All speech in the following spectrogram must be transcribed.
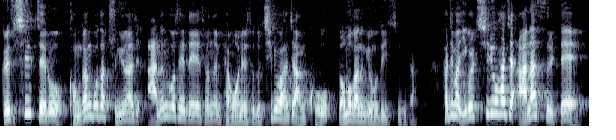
그래서 실제로 건강보다 중요하지 않은 것에 대해서는 병원에서도 치료하지 않고 넘어가는 경우도 있습니다. 하지만 이걸 치료하지 않았을 때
